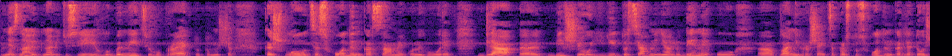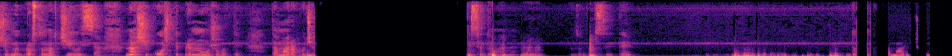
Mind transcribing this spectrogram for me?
не знають навіть усієї глибини цього проекту, тому що кешфлоу це сходинка саме, як вони говорять, для е, більшого її досягнення людини у е, плані грошей. Це просто сходинка для того, щоб ми просто навчилися наші кошти примножувати. Тамара хоче до мене запросити до Тамарочку.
